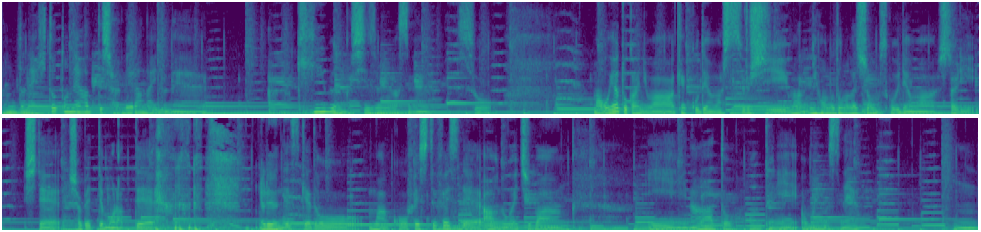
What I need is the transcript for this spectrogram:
ほんとね人とね会って喋らないとねあの気分が沈みますね。そう。まあ親とかには結構電話するし、まあ、日本の友達ともすごい電話したりして喋ってもらって るんですけどまあこうフェイス2フェイスで会うのが一番いいなと本当に思いますね。うん、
